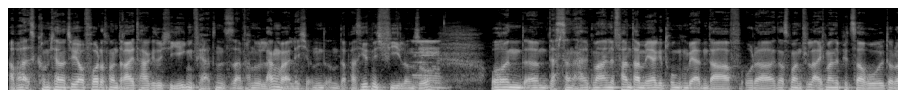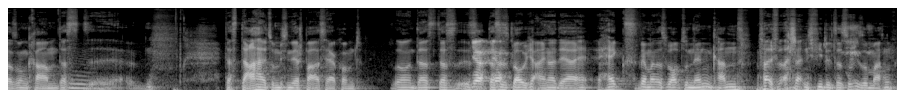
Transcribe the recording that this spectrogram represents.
Aber es kommt ja natürlich auch vor, dass man drei Tage durch die Gegend fährt und es ist einfach nur langweilig und, und da passiert nicht viel und so. Mhm. Und ähm, dass dann halt mal eine Fanta mehr getrunken werden darf oder dass man vielleicht mal eine Pizza holt oder so ein Kram, dass, mhm. äh, dass da halt so ein bisschen der Spaß herkommt. Und das, das ist, ja, das ja. ist, glaube ich, einer der Hacks, wenn man das überhaupt so nennen kann, weil wahrscheinlich viele das sowieso machen.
